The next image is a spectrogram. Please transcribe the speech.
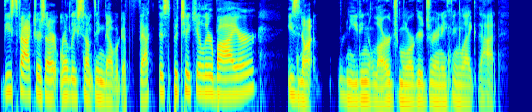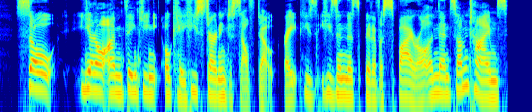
these factors aren't really something that would affect this particular buyer. He's not needing a large mortgage or anything like that. So, you know, I'm thinking, okay, he's starting to self-doubt, right? He's he's in this bit of a spiral. And then sometimes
